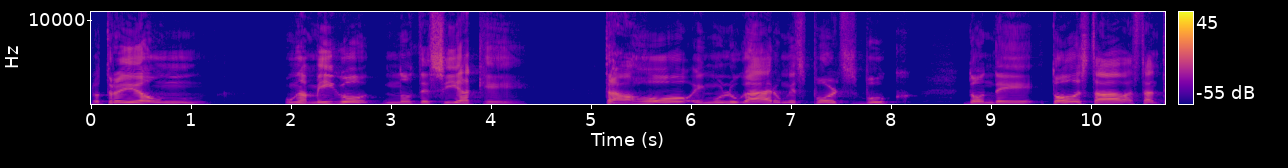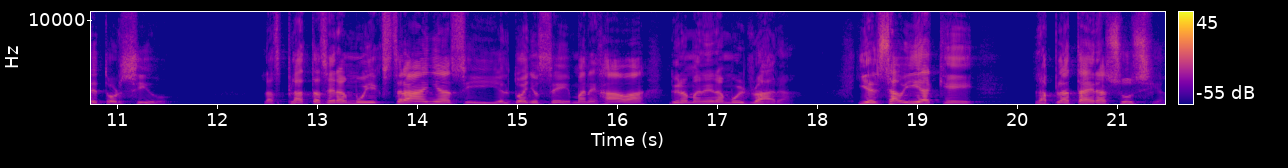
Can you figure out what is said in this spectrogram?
El otro día un, un amigo nos decía que trabajó en un lugar, un sports book, donde todo estaba bastante torcido. Las platas eran muy extrañas y el dueño se manejaba de una manera muy rara. Y él sabía que la plata era sucia.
